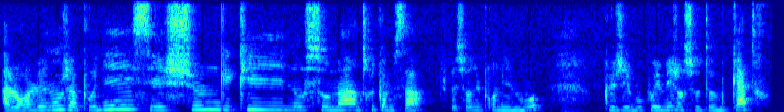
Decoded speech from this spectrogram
Alors le nom japonais c'est Shungeki no Soma, un truc comme ça, je suis pas sûre du premier mot, que j'ai beaucoup aimé, j'en suis au tome 4,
